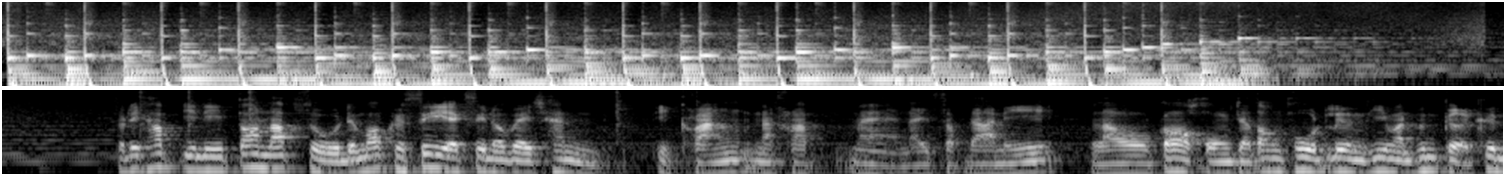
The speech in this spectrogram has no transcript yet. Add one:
สวัสดีครับ ยินดีต้อนรับสู่ Democracy X Innovation อีกครั้งนะครับแหมในสัปดาห์นี้ เราก็คงจะต้องพูดเรื่องที่มันเพิ่งเกิดขึ้น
